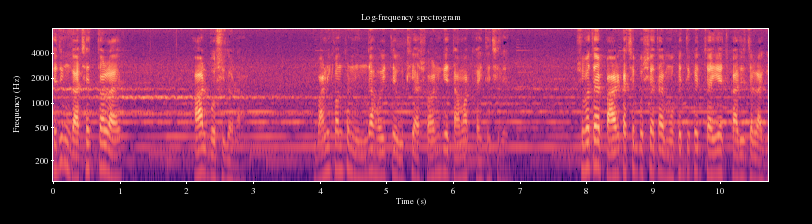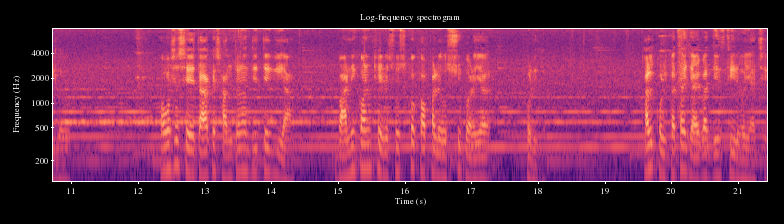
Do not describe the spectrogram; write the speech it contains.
সেদিন গাছের তলায় আর বসিল না। বাণীকণ্ঠ নিন্দা হইতে উঠিয়া শয়ন গিয়ে তামাক খাইতেছিলেন। সুভা তার পায়ের কাছে বসিয়া তার মুখের দিকে চাহিয়া কাঁদিতে লাগিল। অবশেষে তাহাকে সান্ত্বনা দিতে গিয়া বাণীকণ্ঠের শুষ্ক কপালে অশ্রু গড়াইয়া পড়িল। কাল কলকাতায় যাইবার দিন স্থির হইয়াছে।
